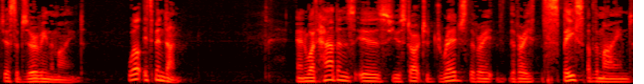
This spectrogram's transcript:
just observing the mind? Well, it's been done. And what happens is you start to dredge the very, the very space of the mind,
